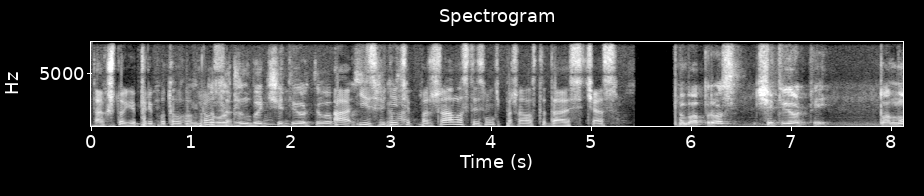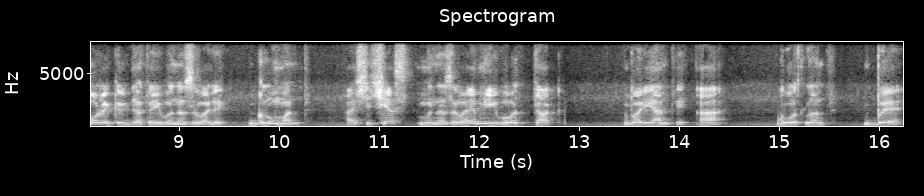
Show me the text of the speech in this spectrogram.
Так, что я перепутал вопросы? Должен быть четвертый А, вопрос. извините, пожалуйста, извините, пожалуйста, да, сейчас. Вопрос четвертый. Поморы когда-то его называли Грумант, а сейчас мы называем его так. Варианты А. Готланд, Б.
